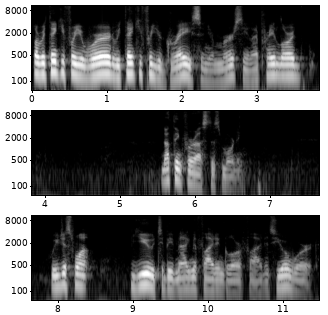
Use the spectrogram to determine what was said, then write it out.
Lord, we thank you for your word. We thank you for your grace and your mercy. And I pray, Lord, nothing for us this morning. We just want you to be magnified and glorified. It's your work.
